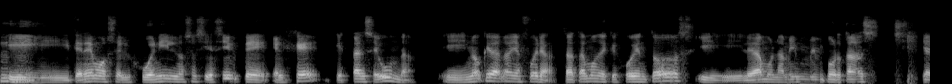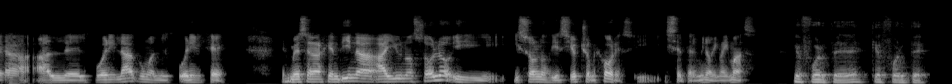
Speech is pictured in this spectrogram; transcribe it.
y tenemos el Juvenil, no sé si decirte, el G, que está en segunda, y no queda nadie afuera. Tratamos de que jueguen todos y le damos la misma importancia al del Juvenil A como al del Juvenil G. En vez en Argentina hay uno solo y, son los 18 mejores y, y, se terminó y no hay más. Qué fuerte, ¿eh? Qué fuerte.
